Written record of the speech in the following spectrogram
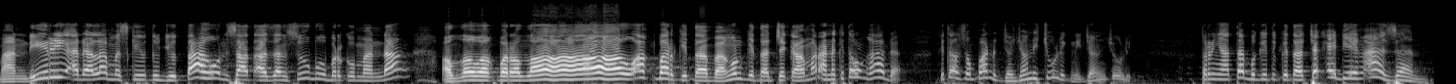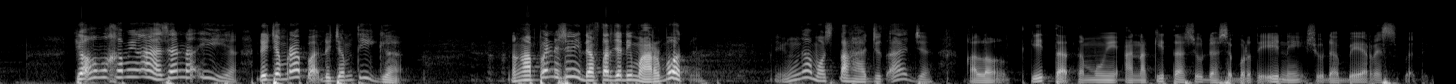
Mandiri adalah meski tujuh tahun saat azan subuh berkumandang, Allahu Akbar, Allahu Akbar, kita bangun, kita cek kamar, anak kita nggak ada. Kita langsung panik, jangan-jangan diculik nih, jangan diculik. Ternyata begitu kita cek, eh dia yang azan. Ya Allah kami yang azan, nah iya. Di jam berapa? Di jam tiga. Nah ngapain di sini daftar jadi marbot? Ya, enggak mau tahajud aja. Kalau kita temui anak kita sudah seperti ini, sudah beres berarti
